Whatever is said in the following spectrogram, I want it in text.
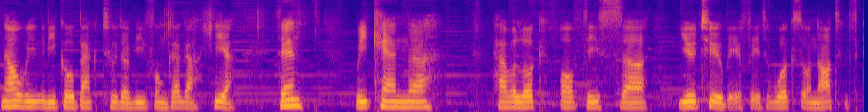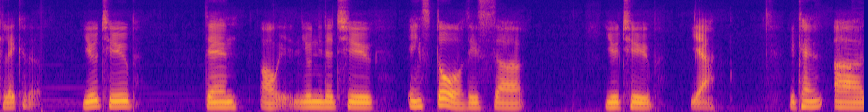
Now we, we go back to the VPhone Gaga here. Then we can uh, have a look of this uh, YouTube if it works or not. Let's click YouTube. Then oh you need to install this YouTube. Yeah, you can. Uh,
